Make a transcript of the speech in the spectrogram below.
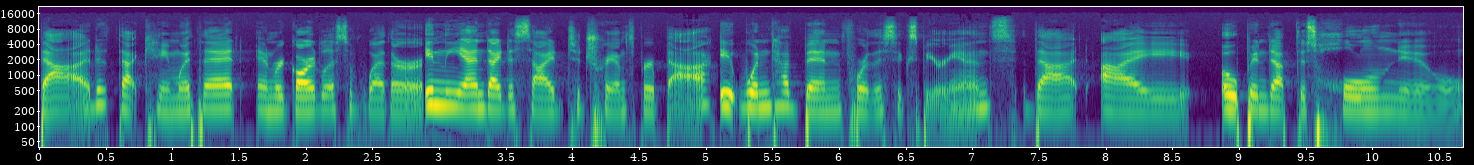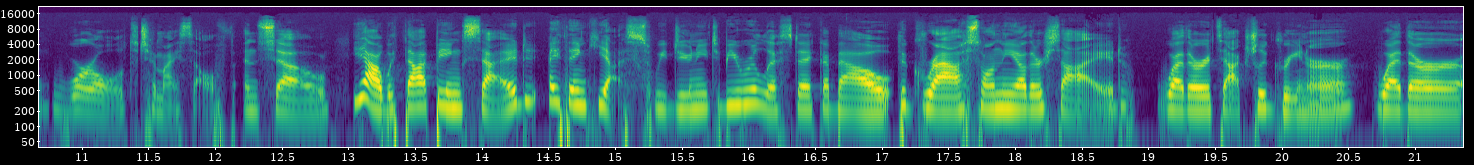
bad that came with it and regardless of whether in the end I decide to transfer back back, it wouldn't have been for this experience that I opened up this whole new world to myself. And so, yeah, with that being said, I think yes, we do need to be realistic about the grass on the other side, whether it's actually greener, whether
